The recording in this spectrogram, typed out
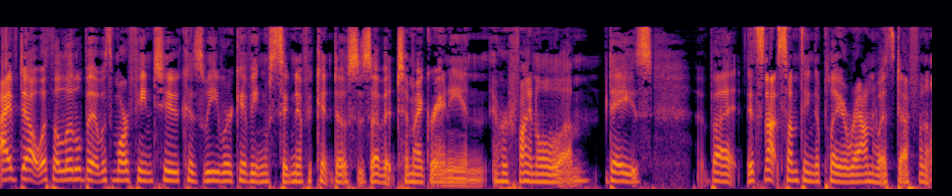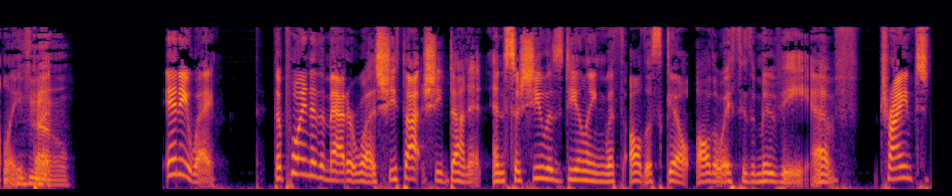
I've dealt with a little bit with morphine too because we were giving significant doses of it to my granny in her final um, days, but it's not something to play around with, definitely. But no. anyway, the point of the matter was she thought she'd done it, and so she was dealing with all this guilt all the way through the movie of trying to,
